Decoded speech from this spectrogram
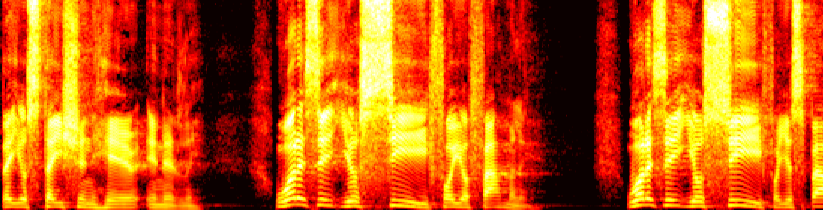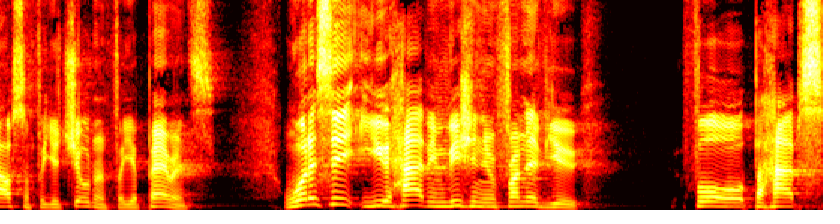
that you're stationed here in Italy? What is it you see for your family? What is it you'll see for your spouse and for your children, for your parents? What is it you have in vision in front of you for perhaps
